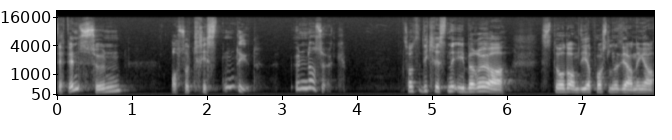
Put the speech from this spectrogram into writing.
Dette er en sunn, også kristen dyd. Undersøk. Sånn som de kristne i Berøa står det om de apostlenes gjerninger.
